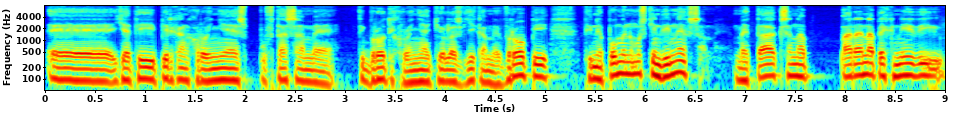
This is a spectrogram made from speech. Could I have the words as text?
Ε, γιατί υπήρχαν χρονιές που φτάσαμε την πρώτη χρονιά και όλας βγήκαμε Ευρώπη, την επόμενη όμως κινδυνεύσαμε. Μετά ξανά παρά ένα παιχνίδι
